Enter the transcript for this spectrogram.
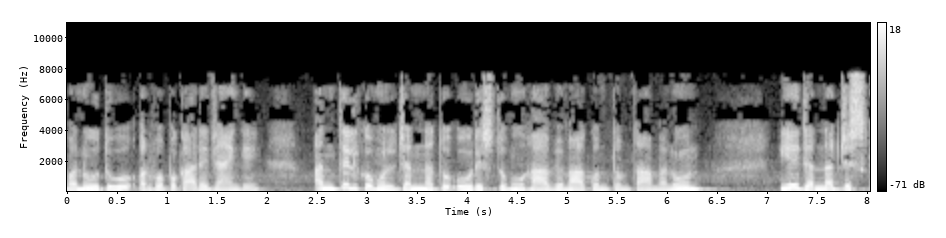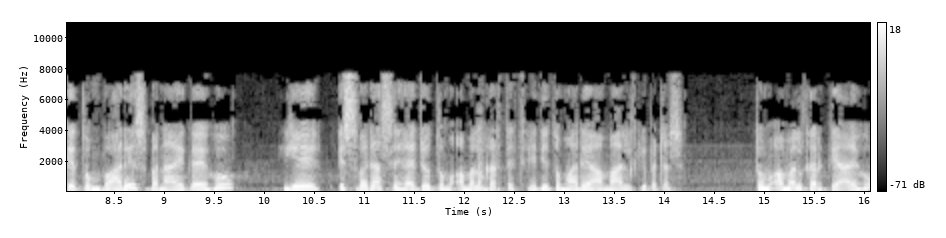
ونو اور وہ پکارے جائیں گے۔ انتل کم الجنت ارس تم ہا بما کن تم تامنون یہ جنت جس کے تم وارث بنائے گئے ہو، یہ اس وجہ سے ہے جو تم عمل کرتے تھے یعنی تمہارے اعمال کی وجہ سے۔ تم عمل کر کے آئے ہو،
